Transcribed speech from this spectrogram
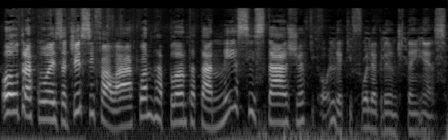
Outra coisa de se falar, quando a planta está nesse estágio aqui, olha que folha grande tem essa.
